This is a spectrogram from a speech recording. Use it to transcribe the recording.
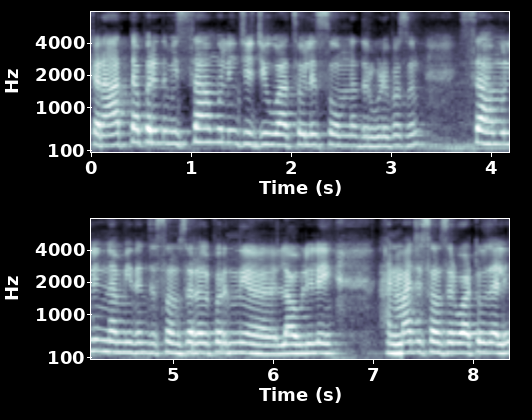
कारण आत्तापर्यंत मी सहा मुलींचे जीव वाचवले सोमनाथ दरगुडेपासून सहा मुलींना मी त्यांच्या संसाराला परत लावलेले. आणि माझे संसार वाटव झाले.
